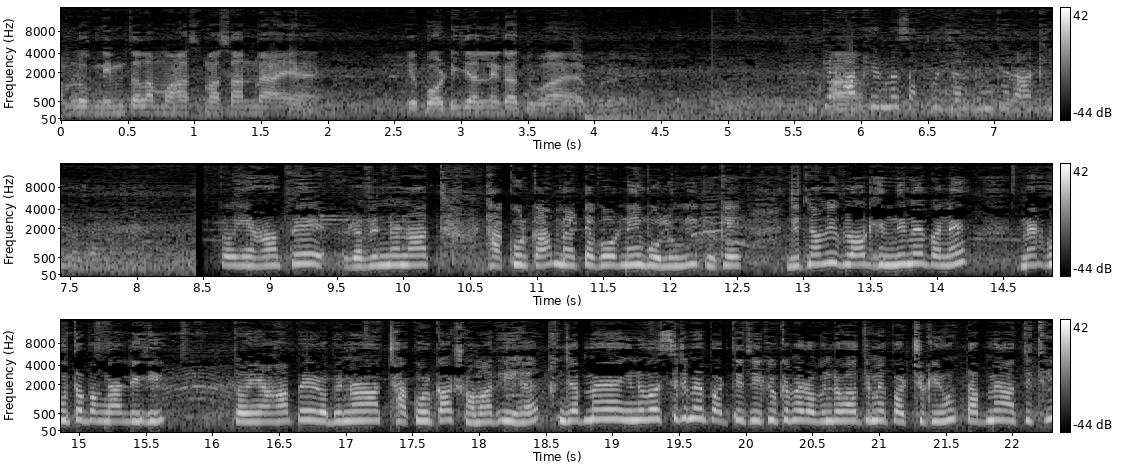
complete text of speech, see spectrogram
हम लोग नीमतला महाश्मशान में आए हैं। ये बॉडी जलने का धुआँ है पूरा। हाँ। आखिर में सब कुछ जल के राखी हो जाना है तो यहाँ पे रविंद्रनाथ ठाकुर का मैं टैगोर नहीं बोलूँगी क्योंकि जितना भी ब्लॉग हिंदी में बने मैं हूँ तो बंगाली ही। तो यहाँ पे रविंद्रनाथ ठाकुर का समाधि है। जब मैं यूनिवर्सिटी में पढ़ती थी क्योंकि मैं रविंद्र भारती में पढ़ चुकी हूँ तब मैं आती थी।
